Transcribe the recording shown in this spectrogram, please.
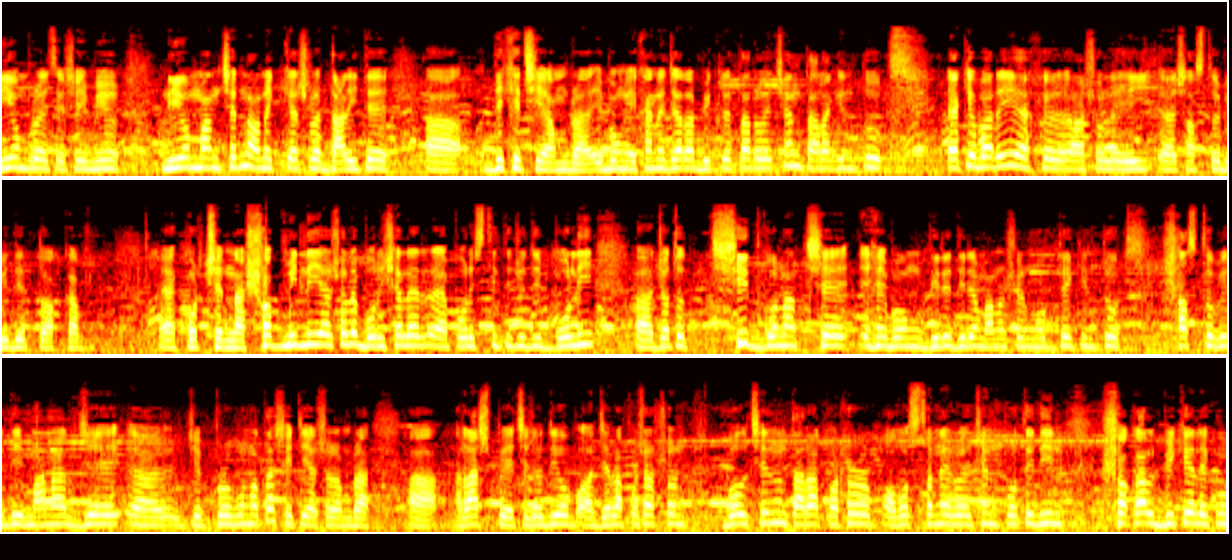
নিয়ম রয়েছে সেই নিয়ম মানছেন না। অনেককে আসলে দাড়িতে দেখেছি আমরা। এবং এখানে যারা বিক্রেতা রয়েছেন তারা কিন্তু একেবারেই আসলে এই স্বাস্থ্যবিধির তোয়াক্কা করছেন না। সব মিলিয়ে আসলে বরিশালের পরিস্থিতি যদি বলি যত শীত গোনাচ্ছে এবং ধীরে ধীরে মানুষের মধ্যে কিন্তু স্বাস্থ্যবিধি মানার যে যে প্রবণতা, সেটি আসলে আমরা হ্রাস পেয়েছে। যদিও জেলা প্রশাসন বলছেন তারা কঠোর অবস্থানে রয়েছেন প্রতিদিন সকাল বিকেল এবং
